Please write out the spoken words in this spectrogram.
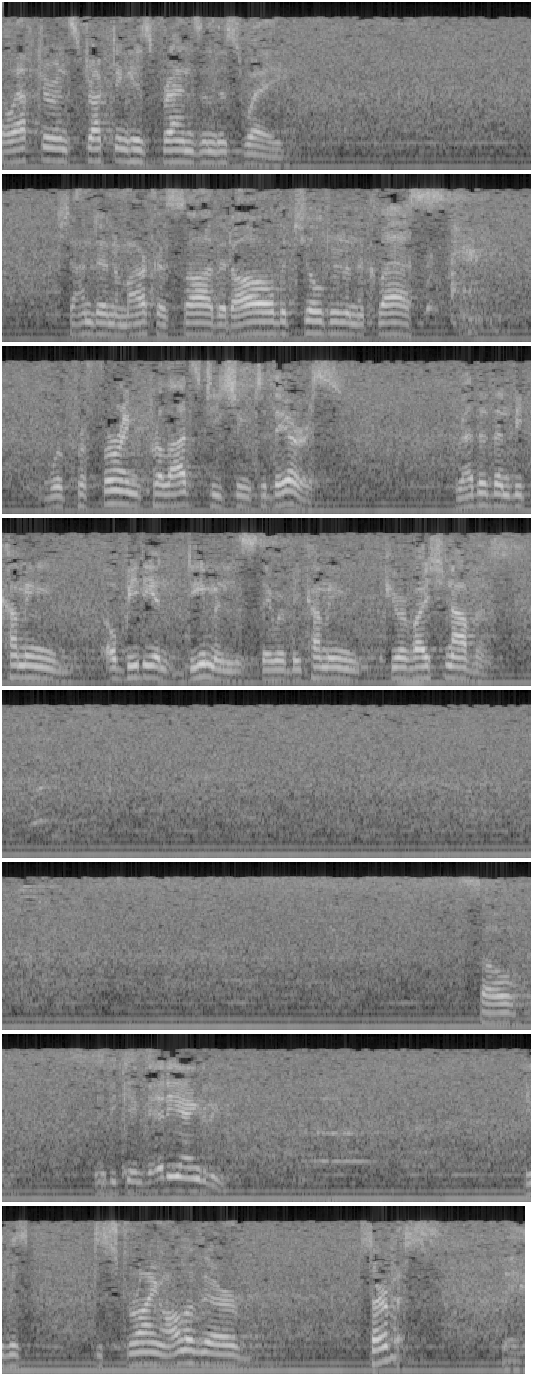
So, after instructing his friends in this way, Shanda and Amarka saw that all the children in the class were preferring Prahlad's teaching to theirs. Rather than becoming obedient demons, they were becoming pure Vaishnavas. So they became very angry. He was destroying all of their service. They,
